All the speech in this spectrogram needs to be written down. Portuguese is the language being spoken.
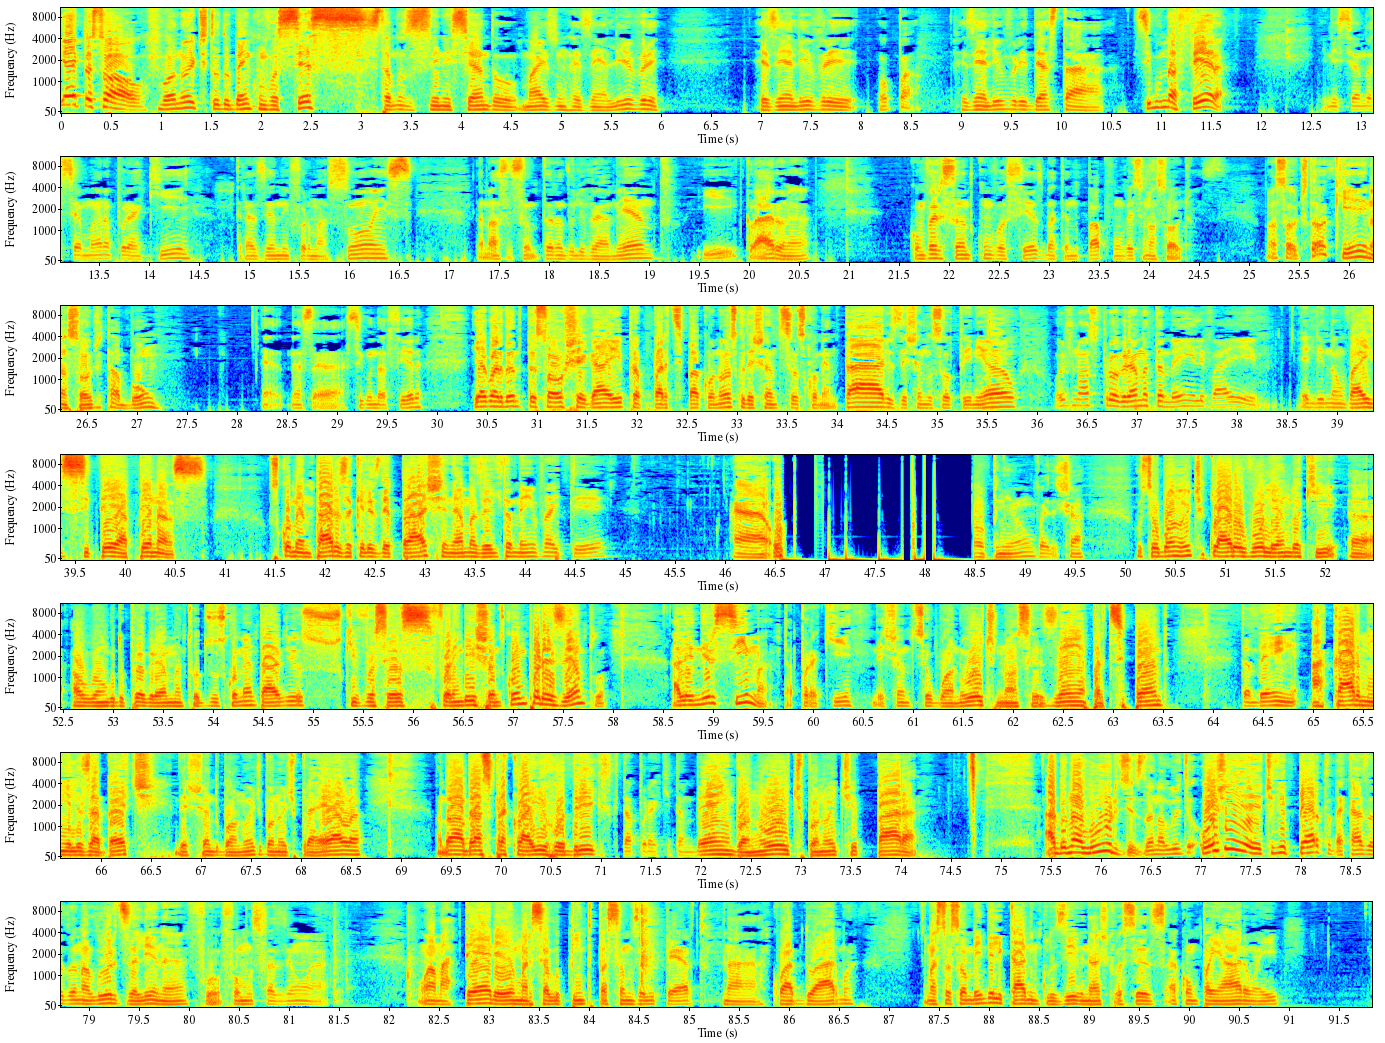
E aí, pessoal? Boa noite, tudo bem com vocês? Estamos iniciando mais um Resenha Livre. Resenha Livre. Opa! Resenha Livre desta segunda-feira. Iniciando a semana por aqui, trazendo informações da nossa Santana do Livramento e, claro, né? Conversando com vocês, batendo papo. Vamos ver se o nosso áudio. Nosso áudio tá ok, nosso áudio tá bom é, nessa segunda-feira. E aguardando o pessoal chegar aí para participar conosco, deixando seus comentários, deixando sua opinião. Hoje o nosso programa também ele vai, ele não vai se ter apenas os comentários aqueles de praxe, né? Mas ele também vai ter é, a opinião, vai deixar o seu boa noite. Claro, eu vou lendo aqui uh, ao longo do programa todos os comentários que vocês forem deixando. Como, por exemplo, a Lenir Cima está por aqui, deixando seu boa noite no nosso resenha, participando. Também a Carmen Elizabeth, deixando boa noite, boa noite para ela. Mandar um abraço para Clair Rodrigues, que está por aqui também. Boa noite, boa noite para a Dona Lourdes, Dona Lourdes. Hoje eu tive perto da casa da Dona Lourdes ali, né? Fomos fazer uma, uma matéria, eu e o Marcelo Pinto passamos ali perto, na Coab do Armor. Uma situação bem delicada, inclusive, né? Acho que vocês acompanharam aí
